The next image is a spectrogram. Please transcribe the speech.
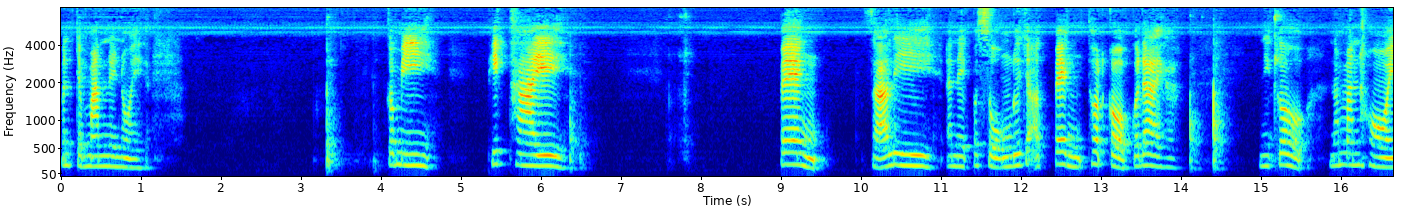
มันจะมันหน่อยๆก็มีพริกไทย แป้งสาลีอเนกประสงค์ หรือจะเอาแป้งทอดกรอบก็ได้ค่ะ นี่ก็น้ำมันหอย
